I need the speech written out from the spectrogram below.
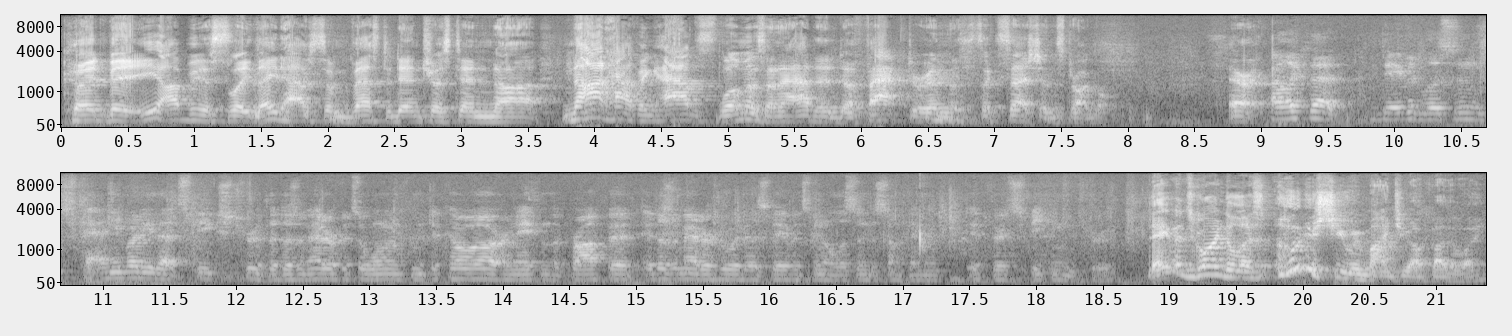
Could be. Obviously, they'd have some vested interest in uh, not having Absalom as an added uh, factor in the succession struggle. Eric. I like that David listens to anybody that speaks truth. It doesn't matter if it's a woman from Tekoa or Nathan the prophet. It doesn't matter who it is. David's going to listen to something if, if they're speaking the truth. David's going to listen. Who does she remind you of, by the way?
